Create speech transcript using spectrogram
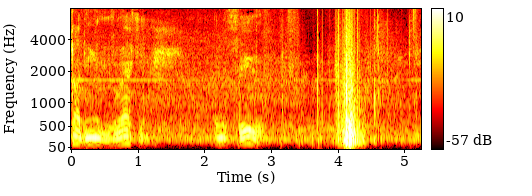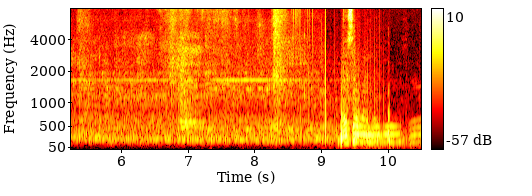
Got the niggas racking in the field. That's how my niggas. Uh,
